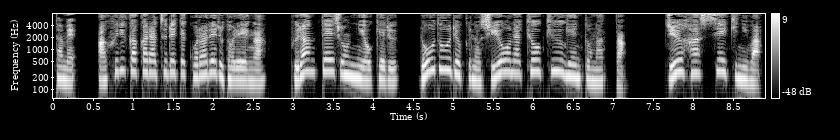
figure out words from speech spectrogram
ため、アフリカから連れて来られる奴隷が、プランテーションにおける労働力の主要な供給源となった。18世紀には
